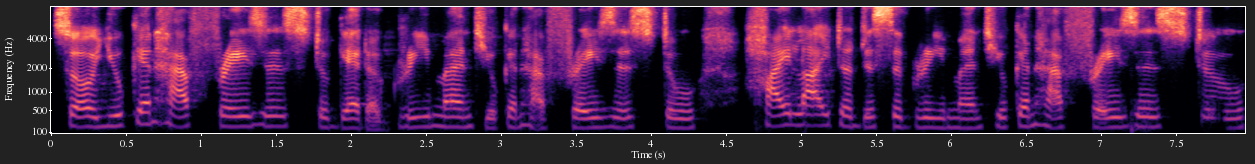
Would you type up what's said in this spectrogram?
So you can have phrases to get agreement. You can have phrases to highlight a disagreement. You can have phrases to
